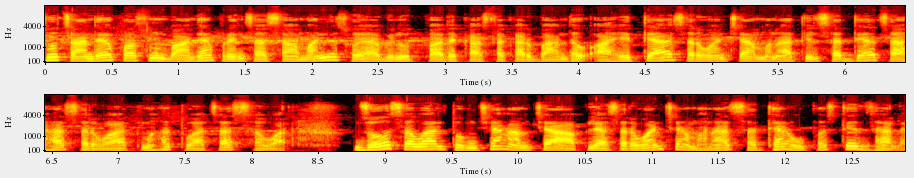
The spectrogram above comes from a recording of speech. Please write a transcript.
जो चांद्यापासून बांध्यापर्यंतचा सामान्य सोयाबीन उत्पादक कास्तकार बांधव आहे त्या सर्वांच्या मनातील सध्याचा हा सर्वात महत्त्वाचा सवाल. जो सवाल तुमच्या आमच्या आपल्या सर्वांच्या मनात सध्या उपस्थित झाला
